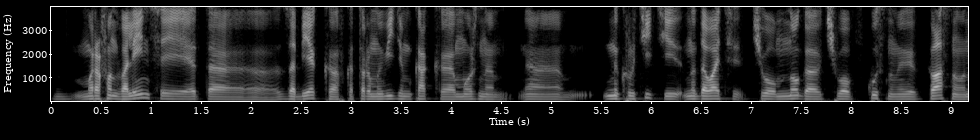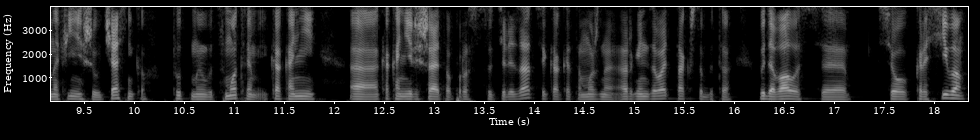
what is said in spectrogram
марафон Валенсии — это забег, в котором мы видим, как можно а, накрутить и надавать чего много, чего вкусного и классного на финише участников. Тут мы вот смотрим, и как они а, как они решают вопрос с утилизацией, как это можно организовать так, чтобы это выдавалось э, все красиво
